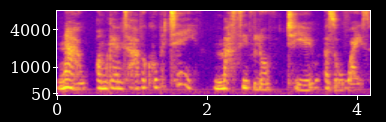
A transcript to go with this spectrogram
now I'm going to have a cup of tea. Massive love to you as always.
